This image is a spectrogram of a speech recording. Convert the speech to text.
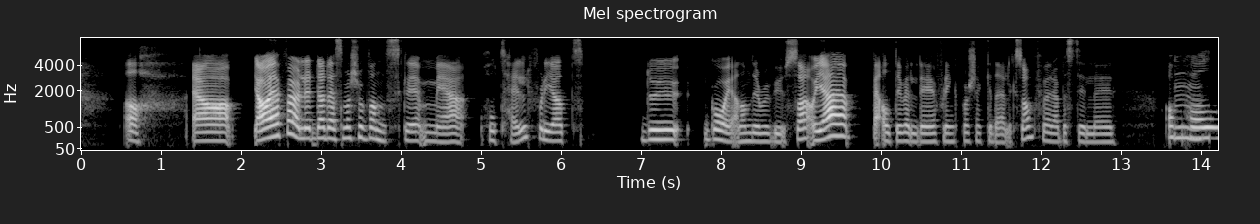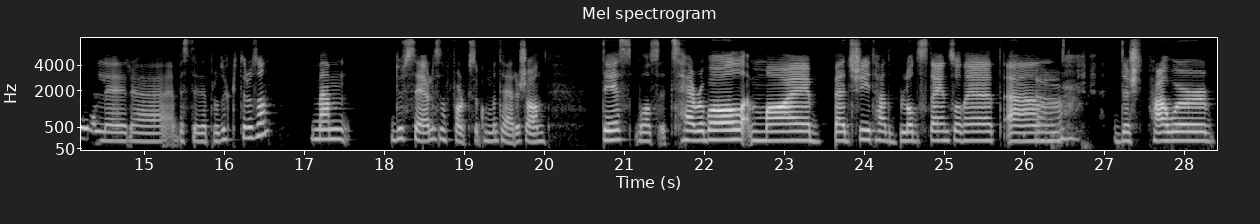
Åh, ja Ja, jeg føler det er det som er så vanskelig med hotell, fordi at du går gjennom de reviewsa, og jeg er alltid veldig flink på å sjekke det, liksom, før jeg bestiller opphold eller uh, bestiller produkter og sånn. Men du ser jo liksom folk som kommenterer sånn This was terrible. My bedsheet had bloodstains on it, and Ja. the shower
